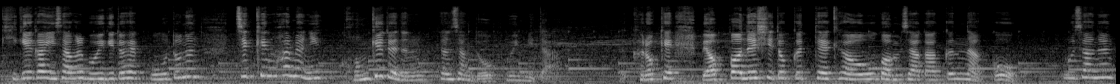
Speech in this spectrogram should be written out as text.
기계가 이상을 보이기도 했고 또는 찍힌 화면이 검게 되는 현상도 보입니다. 그렇게 몇 번의 시도 끝에 겨우 검사가 끝났고 의사는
